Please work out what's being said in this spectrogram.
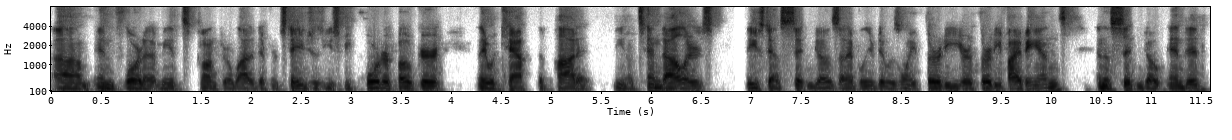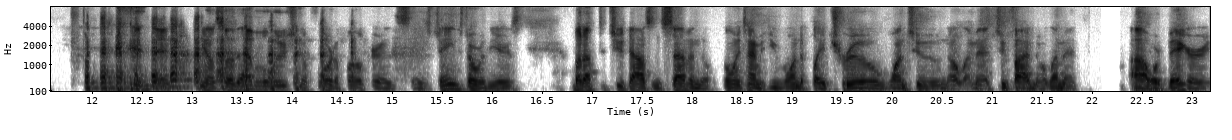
um, in florida. I mean it's gone through a lot of different stages. It used to be quarter poker. They would cap the pot at you know ten dollars. They used to have sit and goes that I believed it was only 30 or 35 hands, and the sit and go ended. and then, you know, so the evolution of Florida poker has, has changed over the years. But up to 2007, the only time if you wanted to play true, one, two, no limit, two, five, no limit, uh, or bigger,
